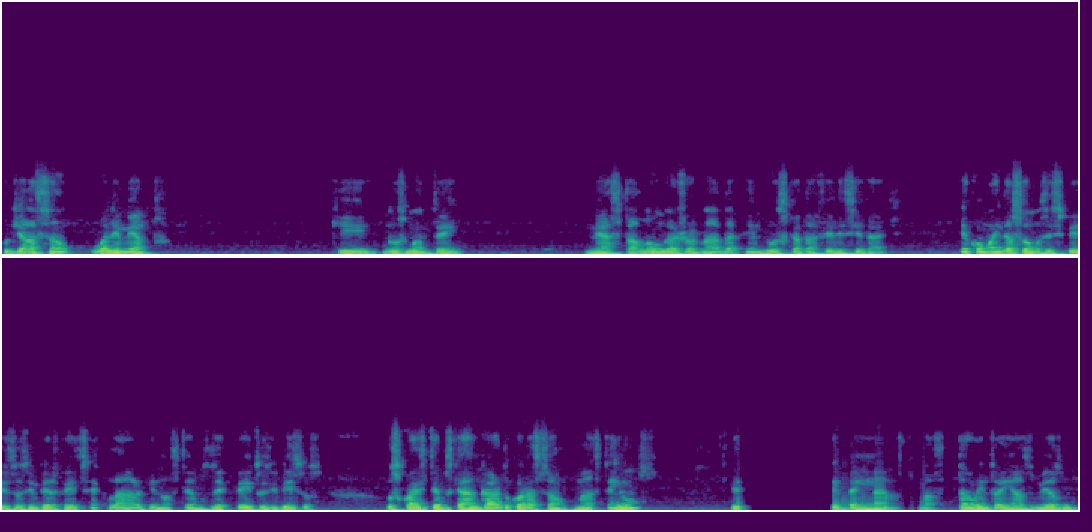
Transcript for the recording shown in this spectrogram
porque elas são o alimento que nos mantém nesta longa jornada em busca da felicidade. E como ainda somos espíritos imperfeitos, é claro que nós temos defeitos e vícios, os quais temos que arrancar do coração, mas tem uns que entranhados, mas tão entranhados mesmo,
